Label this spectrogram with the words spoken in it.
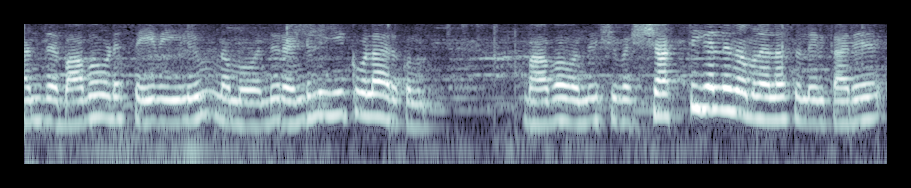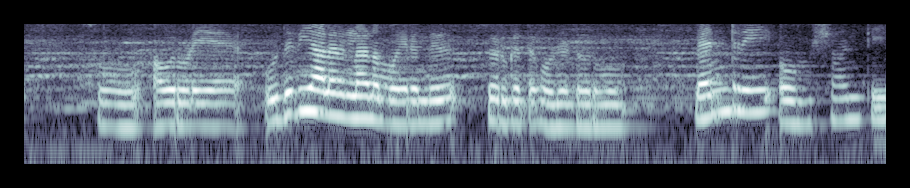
அந்த பாபாவோட சேவையிலையும் நம்ம வந்து ரெண்டுலேயும் ஈக்குவலாக இருக்கணும். பாபா வந்து சிவ சக்திகள்னு நம்மளெல்லாம் சொல்லியிருக்காரு. ஸோ அவருடைய உதவியாளர்களாக நம்ம இருந்து சொர்க்கத்தை கொண்டுட்டு வருவோம். நன்றி ஓம் சாந்தி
